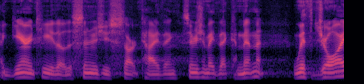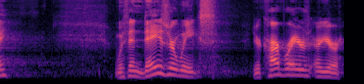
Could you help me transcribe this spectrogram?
I guarantee you, though, as soon as you start tithing, as soon as you make that commitment with joy, within days or weeks, your carburetor or your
